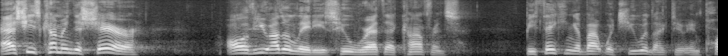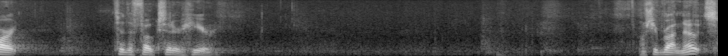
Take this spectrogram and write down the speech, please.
As she's coming to share, all of you other ladies who were at that conference, be thinking about what you would like to impart to the folks that are here. Well, she brought notes.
